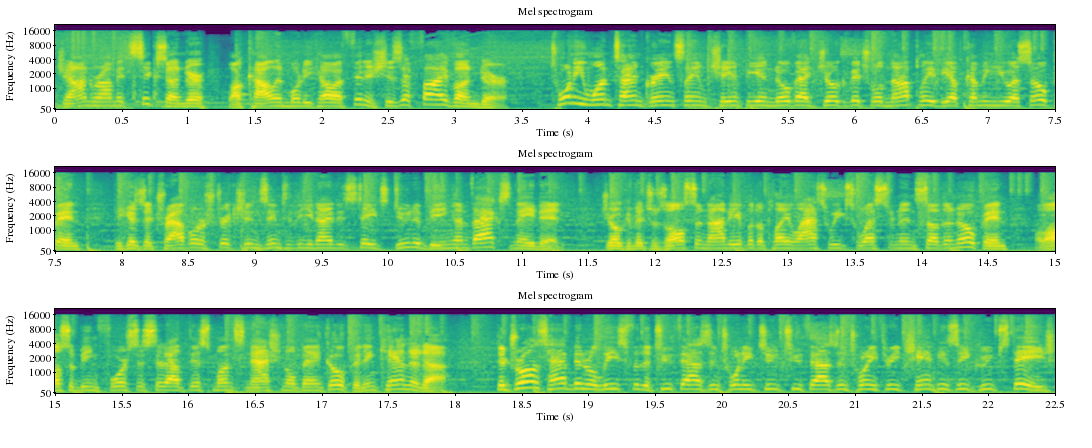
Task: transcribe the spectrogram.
Jon Rahm at 6 under, while Collin Morikawa finishes at 5 under. 21 time Grand Slam champion Novak Djokovic will not play the upcoming U.S. Open because of travel restrictions into the United States due to being unvaccinated. Djokovic was also not able to play last week's Western and Southern Open, while also being forced to sit out this month's National Bank Open in Canada. The draws have been released for the 2022 2023 Champions League group stage,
